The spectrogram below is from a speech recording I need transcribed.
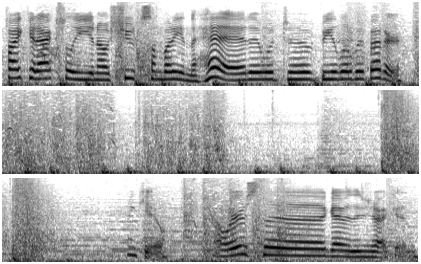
If I could actually, you know, shoot somebody in the head, it would uh, be a little bit better. Thank you. Now, where's the guy with the shotgun?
